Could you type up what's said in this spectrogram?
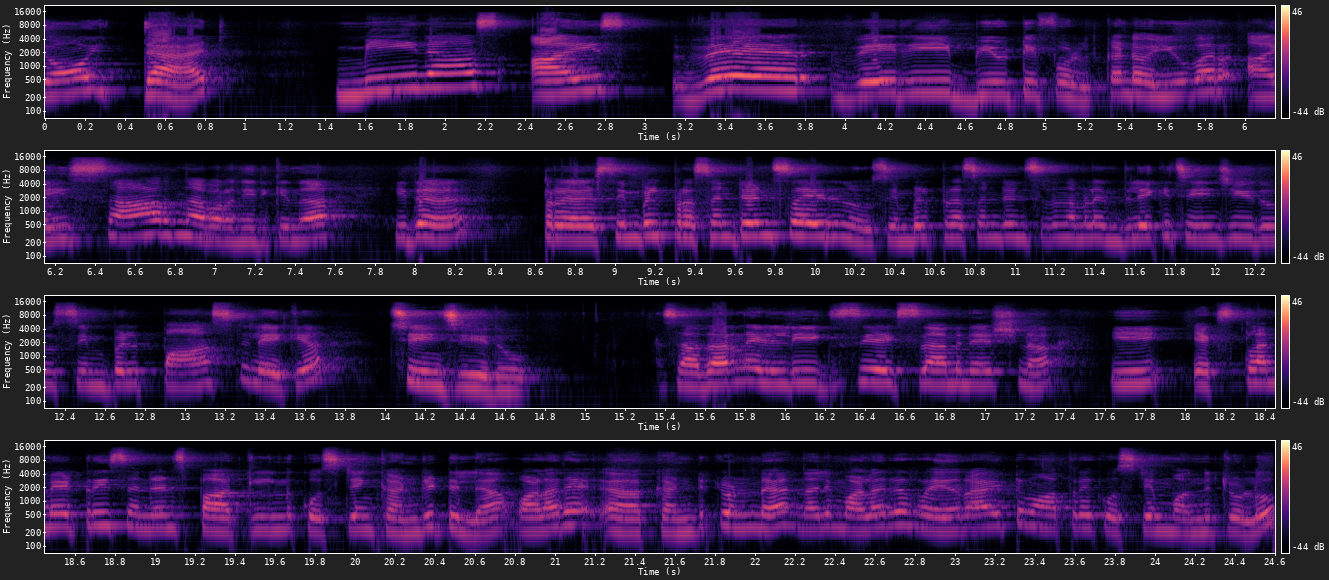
joy that Meena's eyes were very beautiful കണ്ടോ യുവർ ഐസ് ആർ എന്നാണ് പറഞ്ഞിരിക്കുന്നത്? ഇത് സിമ്പിൾ പ്രസന്റ് ടെൻസ് ആയിരുന്നു. സിമ്പിൾ പ്രസന്റ് ടെൻസിൽ നമ്മൾ എന്തിലേക്ക് ചേഞ്ച് ചെയ്തു? സിമ്പിൾ പാസ്റ്റിലേക്ക് ചേഞ്ച് ചെയ്തു. സാധാരണ എൽ ഡി സി എക്സാമിനേഷന് ഈ എക്സ്ക്ലമേറ്ററി സെന്റൻസ് പാർട്ടിൽ നിന്ന് ക്വസ്റ്റ്യൻ കണ്ടിട്ടില്ല. വളരെ കണ്ടിട്ടുണ്ട്. എന്നാലും വളരെ റെയറായിട്ട് മാത്രമേ ക്വസ്റ്റ്യൻ വന്നിട്ടുള്ളൂ.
